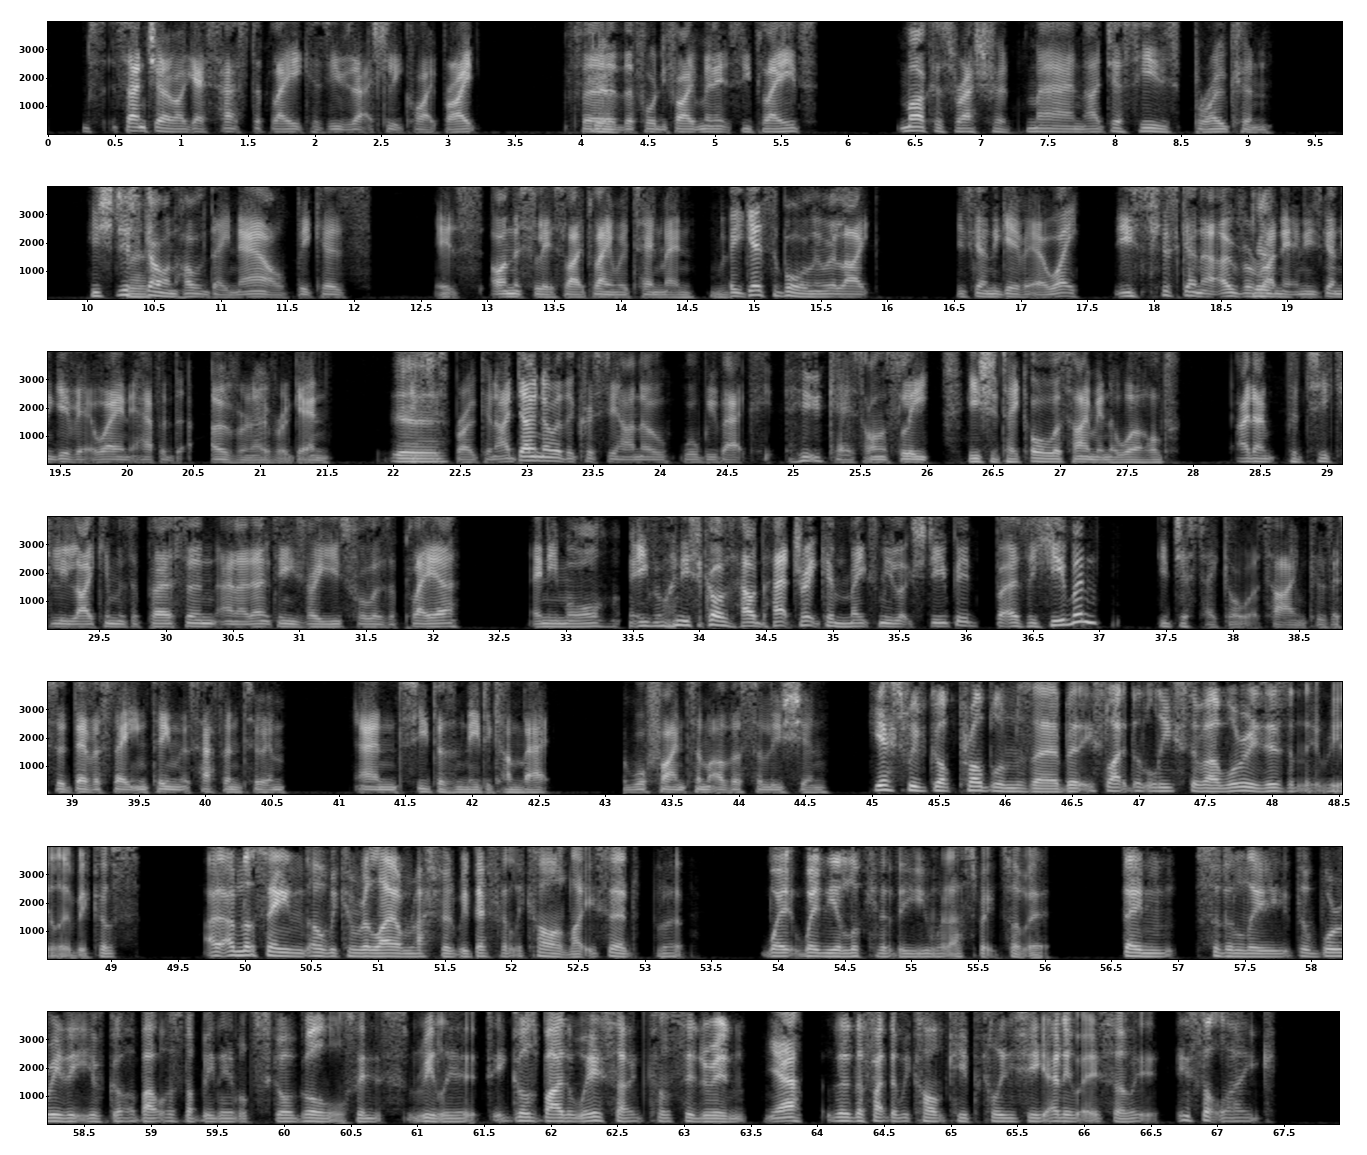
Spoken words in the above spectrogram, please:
Sancho, I guess, has to play because he was actually quite bright for Yeah. the forty five minutes he played. Marcus Rashford, man, I just he's broken. He should just Yeah. go on holiday now because it's honestly it's like playing with ten men. Mm. He gets the ball and we're like, he's going to give it away. He's just going to overrun it and he's going to give it away, and it happened over and over again. yeah, It's just broken. I don't know whether Cristiano will be back. Who cares? Honestly, he should take all the time in the world I don't particularly like him as a person, and I don't think he's very useful as a player anymore. Even when he scores a hat trick and makes me look stupid. But as a human, he'd just take all the time because it's a devastating thing that's happened to him, and he doesn't need to come back. We'll find some other solution. Yes, we've got problems there, but it's like the least of our worries, isn't it? Really, because I, I'm not saying oh we can rely on Rashford. We definitely can't, like you said. But when when you're looking at the human aspects of it, then suddenly the worry that you've got about us not being able to score goals is really it goes by the wayside considering yeah the the fact that we can't keep a clean sheet anyway. So it, it's not like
